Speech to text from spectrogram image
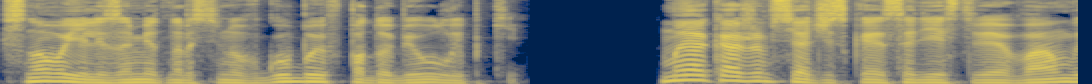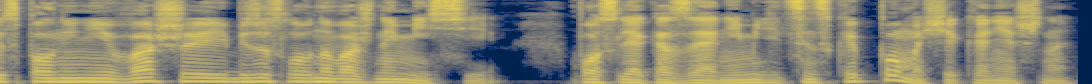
снова еле заметно растянув губы в подобие улыбки. Мы окажем всяческое содействие вам в исполнении вашей, безусловно, важной миссии. После оказания медицинской помощи, конечно.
